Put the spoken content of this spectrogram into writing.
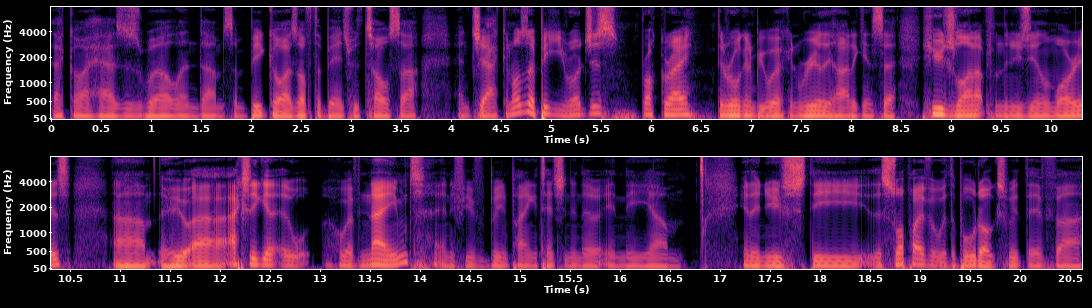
that guy has as well, and um, some big guys off the bench with Tulsa and Jack, and also Piggy Rogers, Brock Gray. They're all going to be working really hard against a huge lineup from the New Zealand Warriors, um, who are actually get, who have named, and if you've been paying attention in the in the um, in the news, the the swap over with the Bulldogs, with they've uh,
